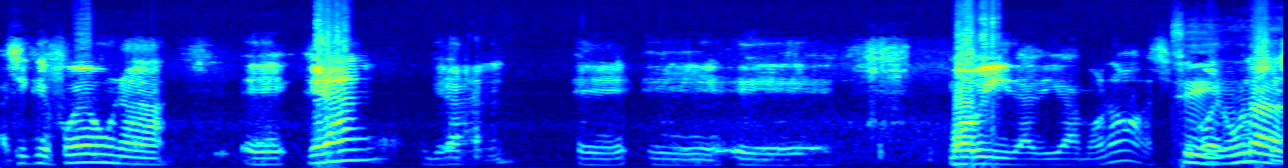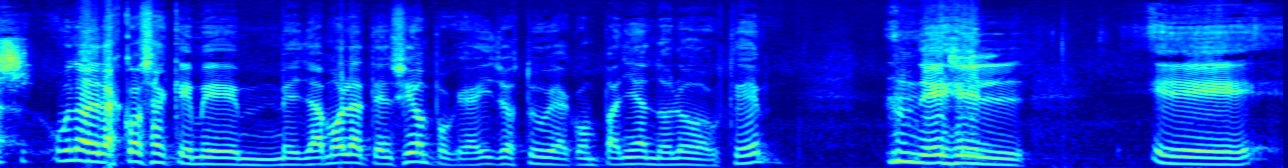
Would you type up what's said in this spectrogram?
Así que fue una eh, gran, gran eh, eh, eh, movida, digamos, ¿no? Así que, Sí, bueno, no una, sé si- una de las cosas que me, me llamó la atención, porque ahí yo estuve acompañándolo a usted, es el eh,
